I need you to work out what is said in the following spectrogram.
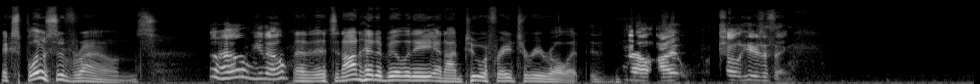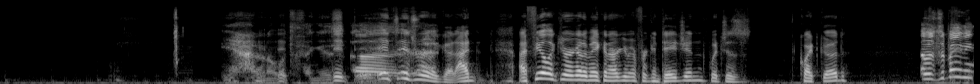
Explosive rounds. Well, you know. And it's an on-hit ability, and I'm too afraid to re-roll it. No, I. So here's the thing. Yeah, I don't know what the thing is. It, uh, it's it's really good. I I feel like you're going to make an argument for Contagion, which is quite good. I was debating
